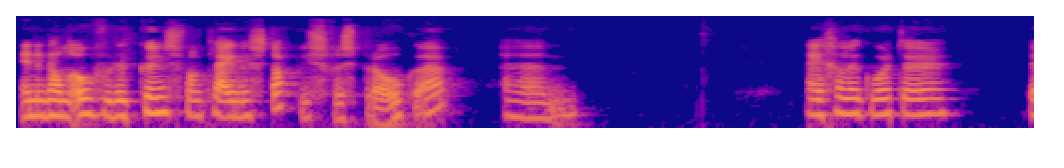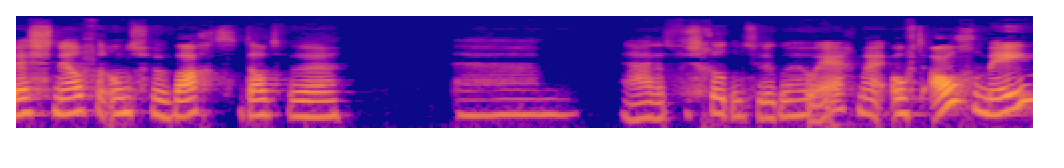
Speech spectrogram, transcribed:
en dan over de kunst van kleine stapjes gesproken. Um, eigenlijk wordt er best snel van ons verwacht dat we, ja, dat verschilt natuurlijk wel heel erg, maar over het algemeen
